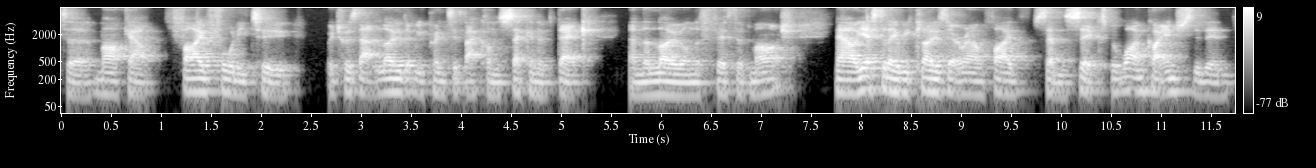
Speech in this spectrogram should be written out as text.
to mark out 542, which was that low that we printed back on the second of Dec and the low on the 5th of March. Now, yesterday we closed at around 576, but what I'm quite interested in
